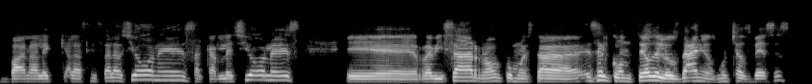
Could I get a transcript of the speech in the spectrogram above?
van a, las instalaciones, sacar lesiones, eh, revisar, ¿no? Cómo está, es el conteo de los daños muchas veces.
